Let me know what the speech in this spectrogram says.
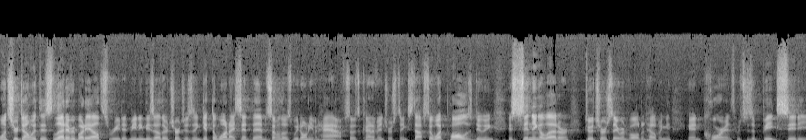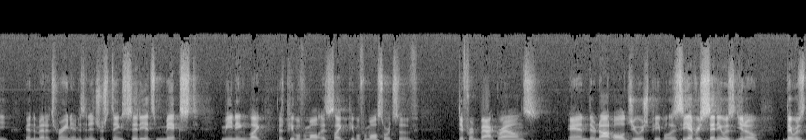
once you're done with this, let everybody else read it, meaning these other churches, and get the one I sent them. Some of those we don't even have, so it's kind of interesting stuff. So, what Paul is doing is sending a letter to a church they were involved in helping in Corinth, which is a big city in the Mediterranean. It's an interesting city. It's mixed, meaning like there's people from all. It's like people from all sorts of different backgrounds, and they're not all Jewish people. See, every city was, you know, there was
